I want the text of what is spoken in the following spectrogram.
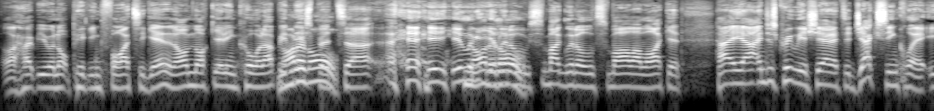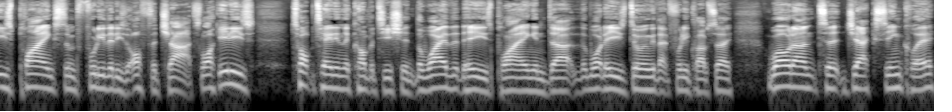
I hope you are not picking fights again, and I'm not getting caught up in not this. But uh, you look not at your little all. smug little smile. I like it. Hey, uh, and just quickly a shout out to Jack Sinclair. He's playing some footy that is off the charts. Like it is top ten in the competition. The way that he's playing and uh, what he's doing with that footy club. So well done to Jack Sinclair.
